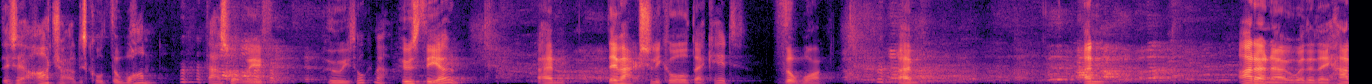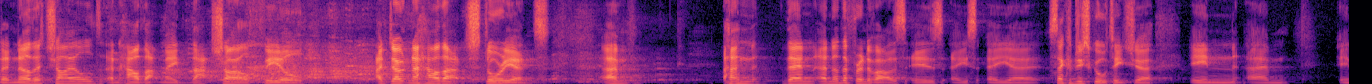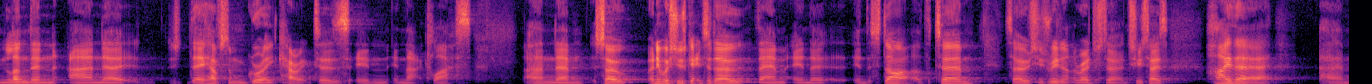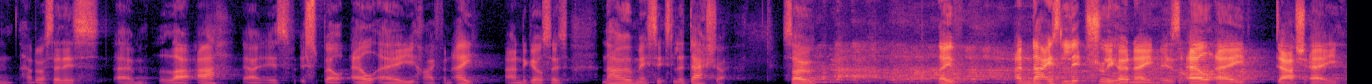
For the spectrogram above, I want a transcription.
They say, our child is called the One. That's what we've, who are you talking about? Who's Theone? And they've actually called their kid the One. Um, and I don't know whether they had another child and how that made that child feel. I don't know how that story ends. Um, and then another friend of ours is a, a uh, secondary school teacher in, um, in London, and uh, they have some great characters in, in that class. And um, so, anyway, she was getting to know them in the, in the start of the term. So she's reading out the register and she says, Hi there. Um, how do I say this? Um, La uh, is spelled L A hyphen A. And the girl says, No, miss, it's Ladasha. So they've, and that is literally her name, is L A dash A.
